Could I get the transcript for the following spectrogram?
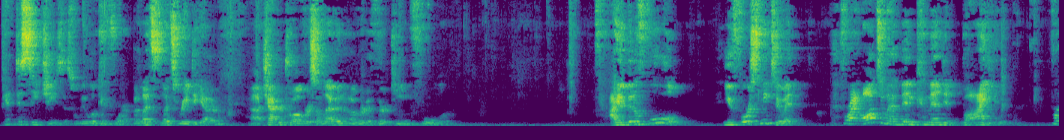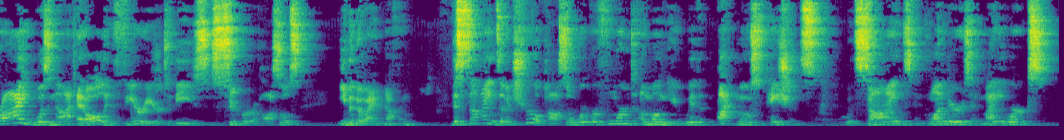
Get to see Jesus. We'll be looking for it. But let's let's read together. Uh, chapter 12, verse 11 over to 13, 4. I have been a fool. You forced me to it, for I ought to have been commended by you. For I was not at all inferior to these super apostles, even though I am nothing. The signs of a true apostle were performed among you with utmost patience, with signs and wonders and mighty works.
